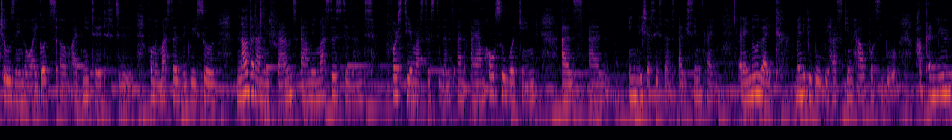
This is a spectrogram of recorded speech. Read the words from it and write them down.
chosen or I got um, admitted to for my master's degree. So now that I'm in France, I'm a master's student, first year master's student, and I am also working as an English assistant at the same time. And I know like many people will be asking how possible how can you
